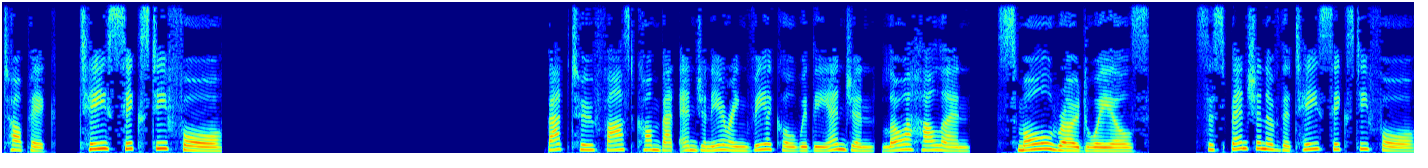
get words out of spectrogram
Topic T64 BAT-2 fast combat engineering vehicle with the engine, lower hull and small road wheels. Suspension of the T-64.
